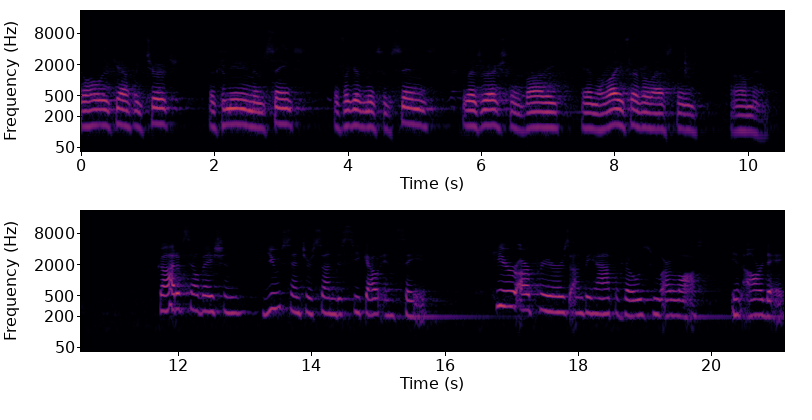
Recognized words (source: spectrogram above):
the Holy Catholic Church, the communion of saints, the forgiveness of sins, the resurrection of the body, and the life everlasting. Amen. God of salvation, you sent your Son to seek out and save. Hear our prayers on behalf of those who are lost in our day,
